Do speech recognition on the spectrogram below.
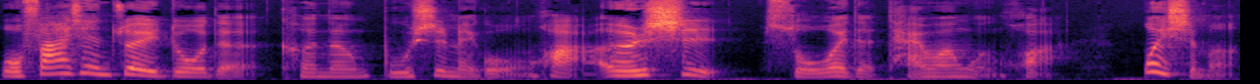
我发现最多的可能不是美国文化，而是所谓的台湾文化。为什么？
